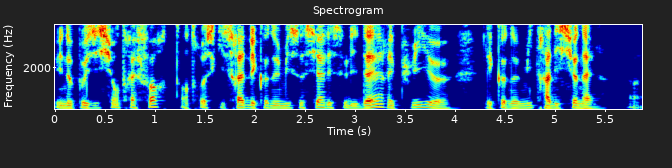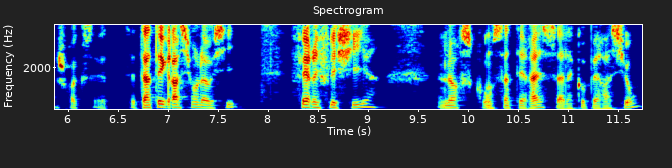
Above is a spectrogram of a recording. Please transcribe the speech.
une opposition très forte entre ce qui serait de l'économie sociale et solidaire et puis euh, l'économie traditionnelle. Je crois que cette intégration-là aussi fait réfléchir lorsqu'on s'intéresse à la coopération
